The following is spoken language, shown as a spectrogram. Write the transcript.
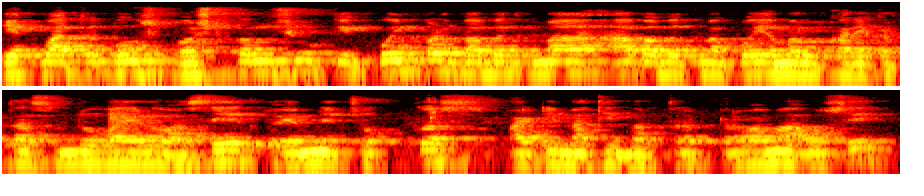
એક વાત બહુ સ્પષ્ટ કરું છું કે કોઈ પણ બાબતમાં, આ બાબતમાં કોઈ અમારો કાર્યકર્તા સંડોવાયેલો હશે તો એમને ચોક્કસ પાર્ટીમાંથી બરતરફ કરવામાં આવશે.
